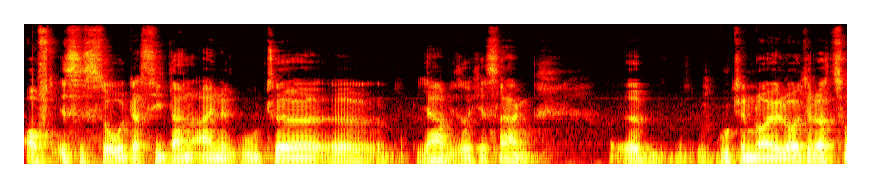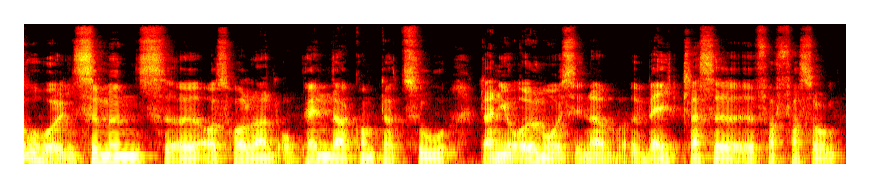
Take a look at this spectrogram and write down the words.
oft ist es so, dass sie dann eine gute, äh, ja, wie soll ich es sagen, äh, gute neue Leute dazu holen. Simmons äh, aus Holland, Openda kommt dazu, Daniel Olmo ist in der Weltklasse-Verfassung,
